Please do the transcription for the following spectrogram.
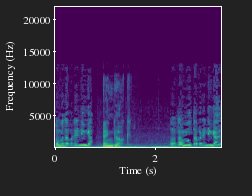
Kamu takut dia ninggak? Enggak. Kalau kamu takut dia ninggak?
